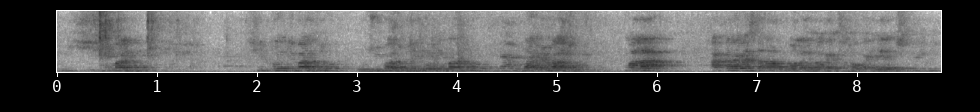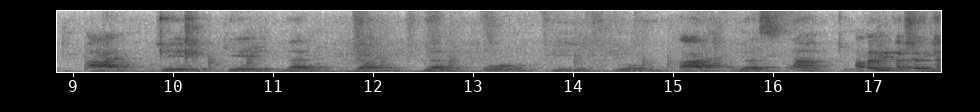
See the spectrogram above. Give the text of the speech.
ही माझी ही कोणती बाजू? उजवी बाजू ही कोणती बाजू? डावी बाजू. मला अकराव्या स्थानावर कोण आहे बघायचं. हो का? Yash I J K L M N O P Q R S हा? आता मी लक्षात घ्या.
